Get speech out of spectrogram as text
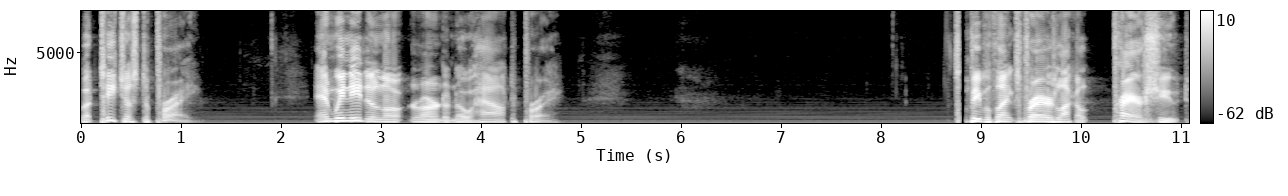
but teach us to pray. And we need to learn to know how to pray. People think prayer is like a prayer shoot.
